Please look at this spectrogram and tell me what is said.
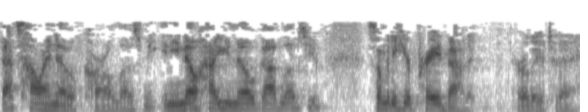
That's how I know Carl loves me. And you know how you know God loves you? Somebody here prayed about it earlier today.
